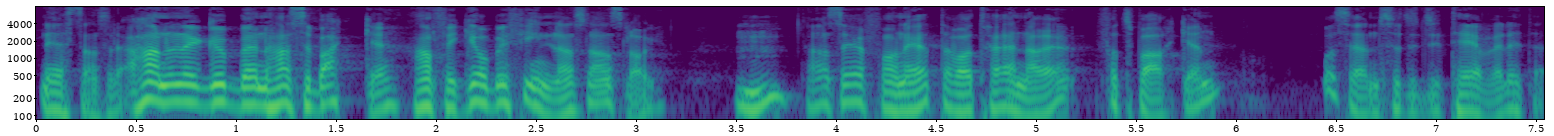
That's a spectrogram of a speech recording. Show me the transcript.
nästan sådär. Han den där gubben Hasse Backe, han fick jobb i Finlands landslag. Mm. Hans erfarenhet vara tränare, fått sparken och sen suttit i tv lite.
